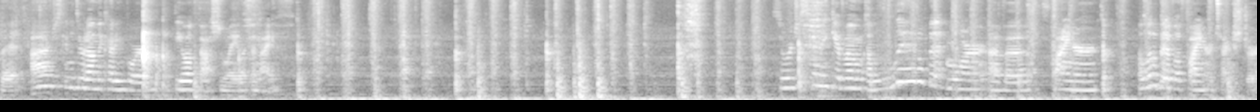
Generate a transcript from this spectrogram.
but I'm just going to do it on the cutting board the old-fashioned way with a knife. So we're just going to give them a finer, a little bit of a finer texture.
